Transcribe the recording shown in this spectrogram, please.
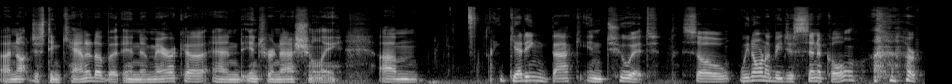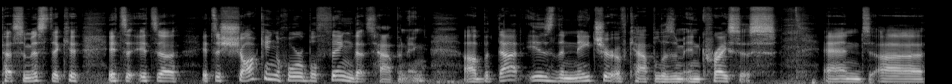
uh, not just in Canada but in America and internationally. Um, getting back into it. So we don't want to be just cynical or pessimistic. It's a, it's a it's a shocking, horrible thing that's happening, uh, but that is the nature of capitalism in crisis. And uh,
